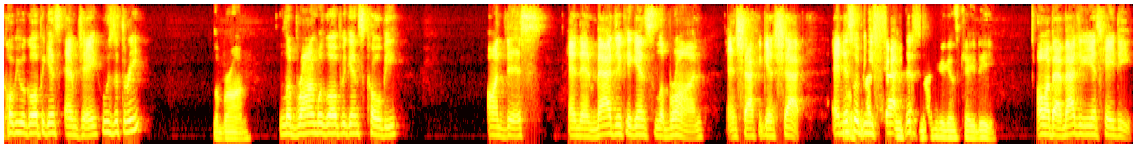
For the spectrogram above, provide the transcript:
Kobe would go up against MJ. Who's the three? LeBron. LeBron would go up against Kobe on this, and then Magic against LeBron and Shaq against Shaq. And this No, would be fat. This Magic against KD. oh my bad, Magic against KD,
